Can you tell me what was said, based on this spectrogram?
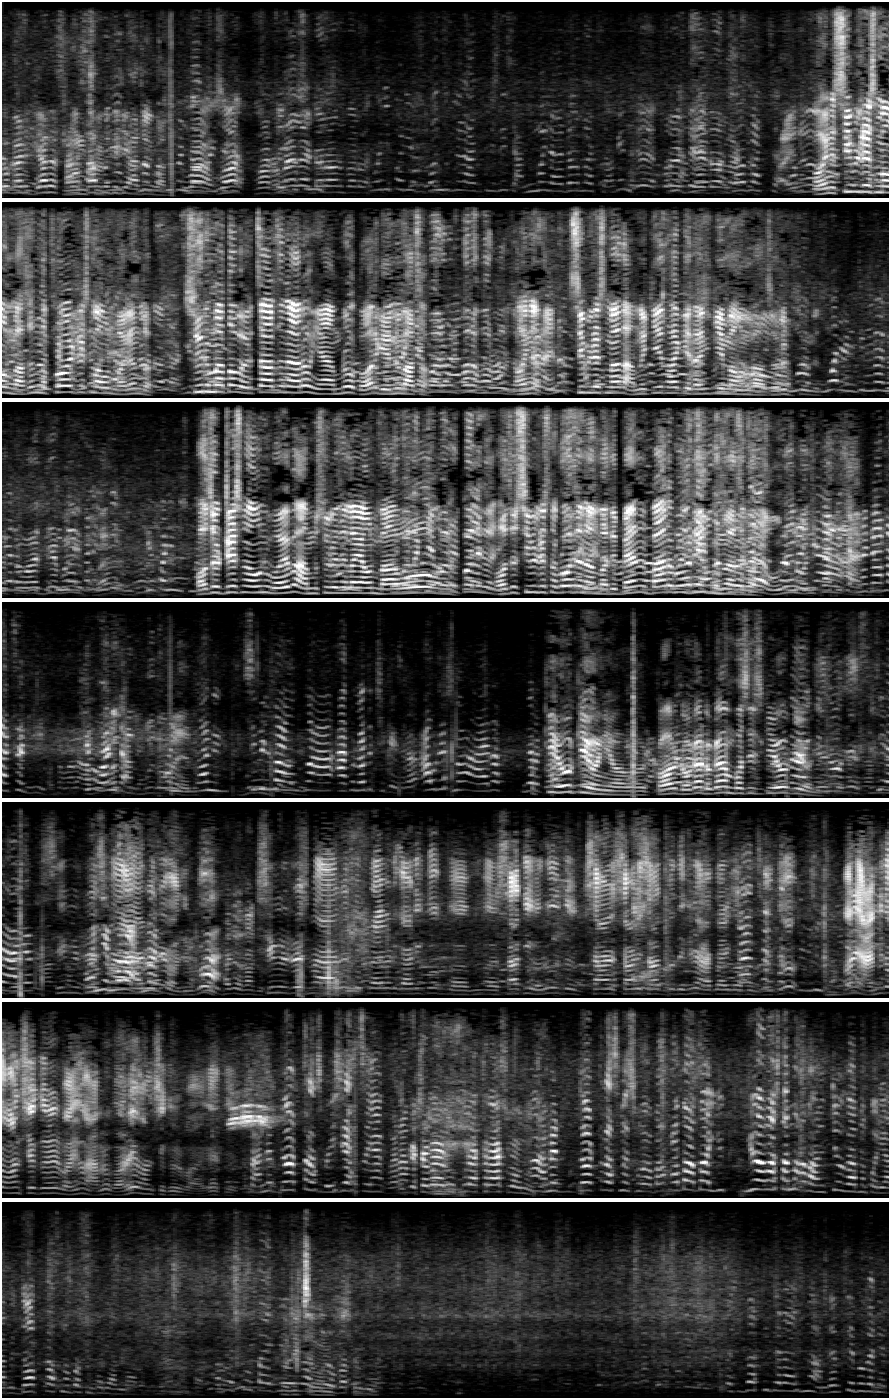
यो गाडी बिहान साढे सात बजीदेखि होइन सिभिल ड्रेसमा आउनु भएको छ नि त प्रहरी ड्रेसमा आउनु भएन नि त। सुरुमा तपाईँहरू चारजना आएर यहाँ हाम्रो घर घेर्नु भएको छ। होइन सिभिल ड्रेसमा त हामीले के थाहा के थाहा केमा आउनु भएको छ हजुर ड्रेसमा आउनु भयो पो हाम्रो सूर्यजीलाई आउनु भएको हो हजुर सिभिल ड्रेसमा कतिजना आउनु भएको थियो? बिहान बाह्र बजीदेखि घुम्नु भएको छ त्यो हो नि त? अनि- अनि सिभिलमा आ- आएकोलाई त ठिकै छ आउटेसमा आएर मेरो के हो के हो नि अब? घर ढोका ढोकामा बसेपछि के हो के हो नि? के आयो? सिभिल ड्रेसमा मलाई आएर चाहिँ हामीलाई हजुरको सिभिल ड्रेसमा आएर त्यो प्राइभेट गाडीको साथीहरू साढे साढे सात बजीदेखि आएको थियो। अनि हामी त अनसेक्युर भयौँ हाम्रो घरै अनसेक्युर भयो क्या त्यो। डर त्रास भइसकेको छ यहाँ घरमा तपाईँहरू पुरा त्रासमा हुनुहुन्छ हामी डर त्रासमा छौँ अब अब अब यो- अवस्थामा अब हामी त्यो गर्नु पऱ्यो हामी डर त्रासमा बस्नु पऱ्यो हामीलाई अब। अब यस्तो उपाय के हो, के हो बताइदियो यसो जति बेर आइसक्नु हामीले के पो गर्ने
